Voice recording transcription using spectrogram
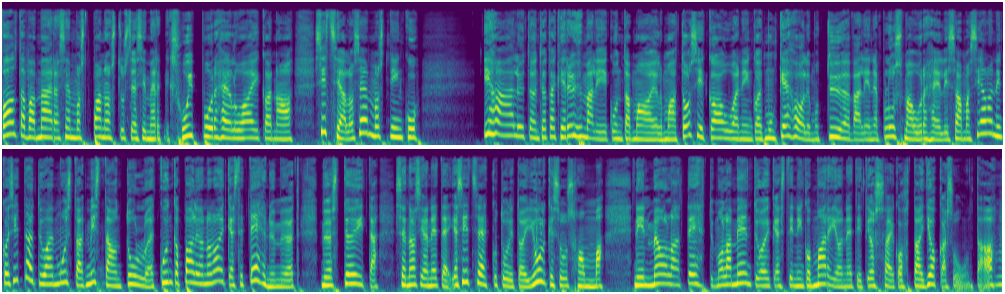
valtava määrä semmoista panostusta esimerkiksi huippurheiluaikana. Sitten siellä on semmoista niin kuin, ihan älytöntä jotakin ryhmäliikuntamaailmaa tosi kauan, niin kuin, että mun keho oli mun työväline, plus mä urheilin sama. Siellä on niin kuin, sit täytyy aina muistaa, että mistä on tullut, että kuinka paljon on oikeasti tehnyt myöt, myös töitä sen asian eteen. Ja sitten se, että kun tuli toi julkisuushomma, niin me ollaan tehty, me ollaan menty oikeasti niin kuin marionetit jossain kohtaa joka suuntaa. Hmm.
